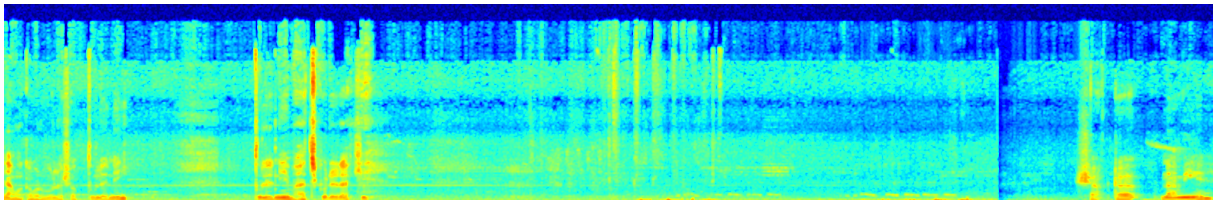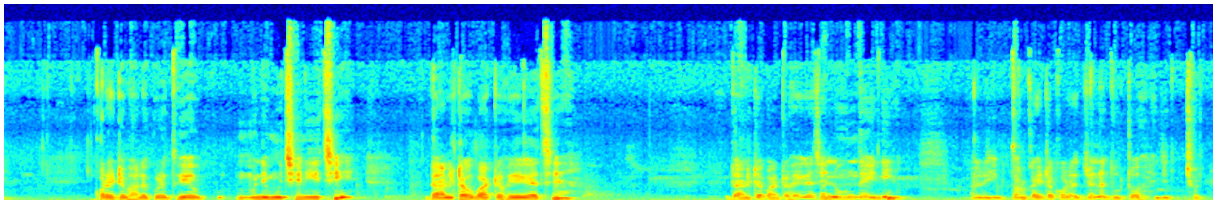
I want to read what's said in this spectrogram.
জামা কাপড়গুলো সব তুলে নিই, তুলে নিয়ে ভাজ করে রাখি। শাকটা নামিয়ে কড়াইটা ভালো করে ধুয়ে মানে মুছে নিয়েছি। ডালটাও বাটা হয়ে গেছে। ডালটা বাটা হয়ে গেছে, নুন দেয়নি আর এই তরকারিটা করার জন্য দুটো যে ছোট্ট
